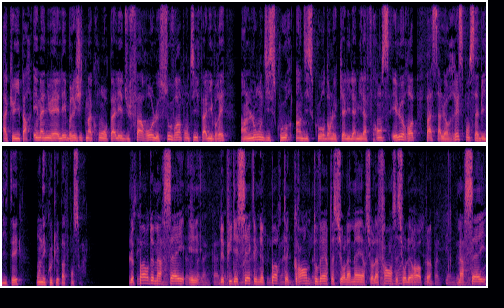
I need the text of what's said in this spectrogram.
Accueilli par Emmanuel et Brigitte Macron au palais du Pharaon, le souverain pontife a livré un long discours, un discours dans lequel il a mis la France et l'Europe face à leurs responsabilités. On écoute le pape François. Le port de Marseille est depuis des siècles une porte grande ouverte sur la mer, sur la France et sur l'Europe. Marseille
